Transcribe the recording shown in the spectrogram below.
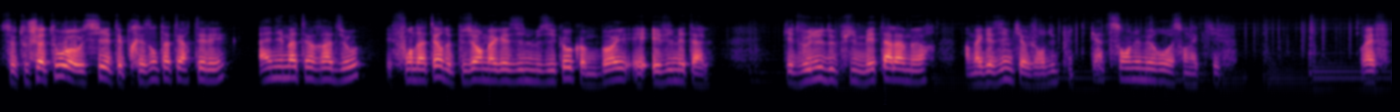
Ce touche-à-tout a aussi été présentateur télé, animateur radio et fondateur de plusieurs magazines musicaux comme Boy et Heavy Metal, qui est devenu depuis Metal Hammer, un magazine qui a aujourd'hui plus de 400 numéros à son actif. Bref,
